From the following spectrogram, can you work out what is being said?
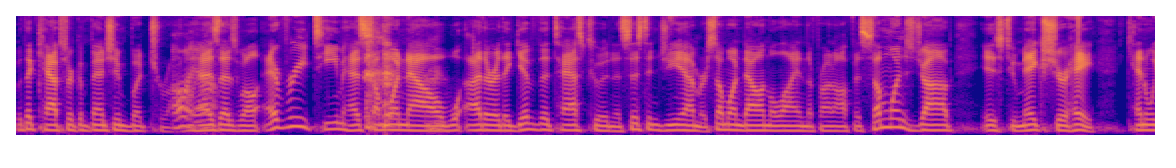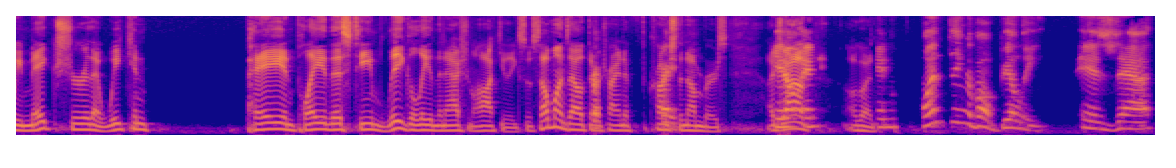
with the cap circumvention but toronto oh, yeah. has that as well. Every team has someone now either they give the task to an assistant gm or someone down the line in the front office. Someone's job is to make sure hey can we make sure that we can pay and play this team legally in the National Hockey League? So someone's out there trying to crunch right. the numbers. A you job. Know, and, oh, go ahead. And one thing about Billy is that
